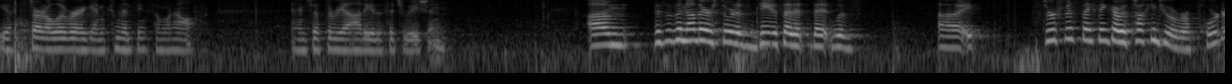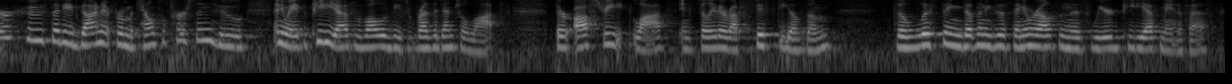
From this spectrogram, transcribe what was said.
you have to start all over again convincing someone else. And it's just the reality of the situation. Um, this is another sort of data set that, that was uh, surfaced, I think I was talking to a reporter who said he'd gotten it from a council person who, anyway, it's a PDF of all of these residential lots. They're off-street lots. In Philly, there are about 50 of them. The listing doesn't exist anywhere else in this weird PDF manifest.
